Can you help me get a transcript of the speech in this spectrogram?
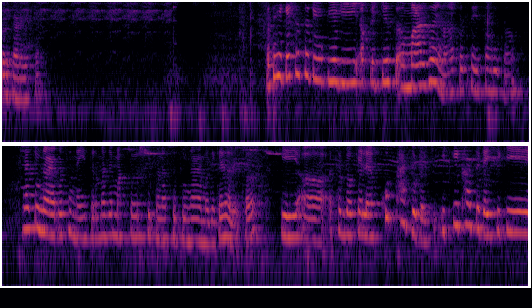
वर काढायचा. आता हे कशासाठी उपयोगी? आपले केस माझं आहे ना कसं आहे सांगू का? ह्याच उन्हाळ्यापासून नाही तर माझ्या मागच्या वर्षी पण असंच उन्हाळ्यामध्ये काय झालं होतं की असं डोक्याला खूप खास सुटायची इतकी खास सुटायची की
